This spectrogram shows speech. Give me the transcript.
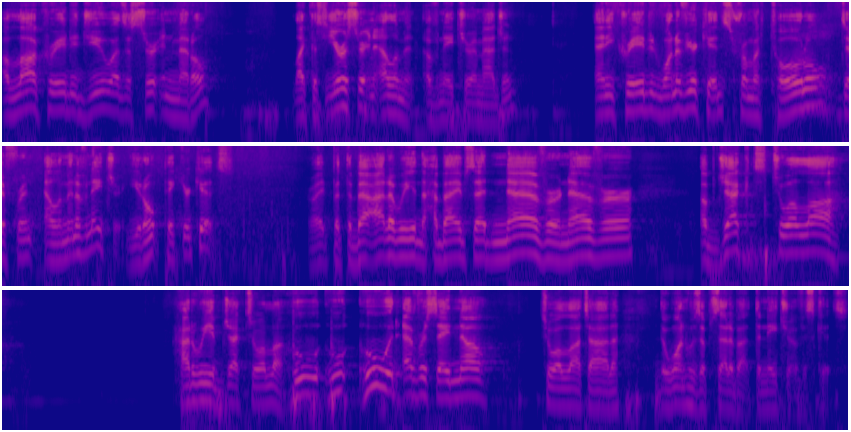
Allah created you as a certain metal, like a, you're a certain element of nature, imagine, and He created one of your kids from a total different element of nature. You don't pick your kids, right? But the Ba'alawi and the Habaib said, never, never object to Allah. How do we object to Allah? Who, who, who would ever say no to Allah Ta'ala, the one who's upset about the nature of his kids?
